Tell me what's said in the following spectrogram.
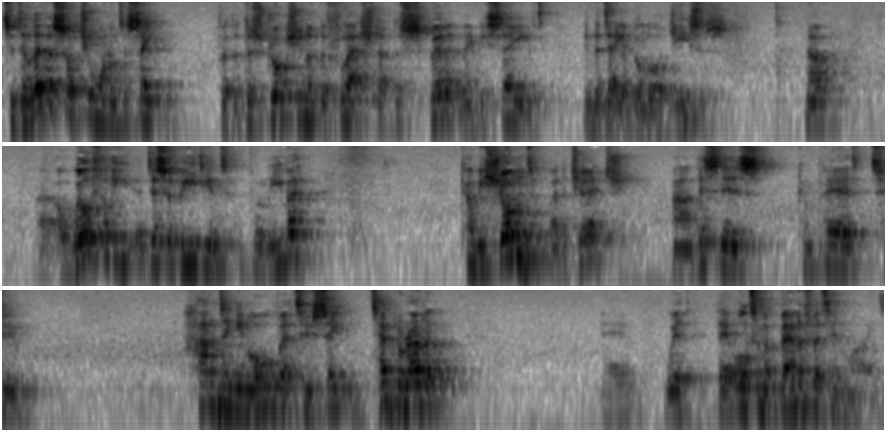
to deliver such a one unto Satan for the destruction of the flesh, that the spirit may be saved in the day of the Lord Jesus. Now, a willfully disobedient believer can be shunned by the church, and this is compared to handing him over to Satan temporarily uh, with their ultimate benefit in mind.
